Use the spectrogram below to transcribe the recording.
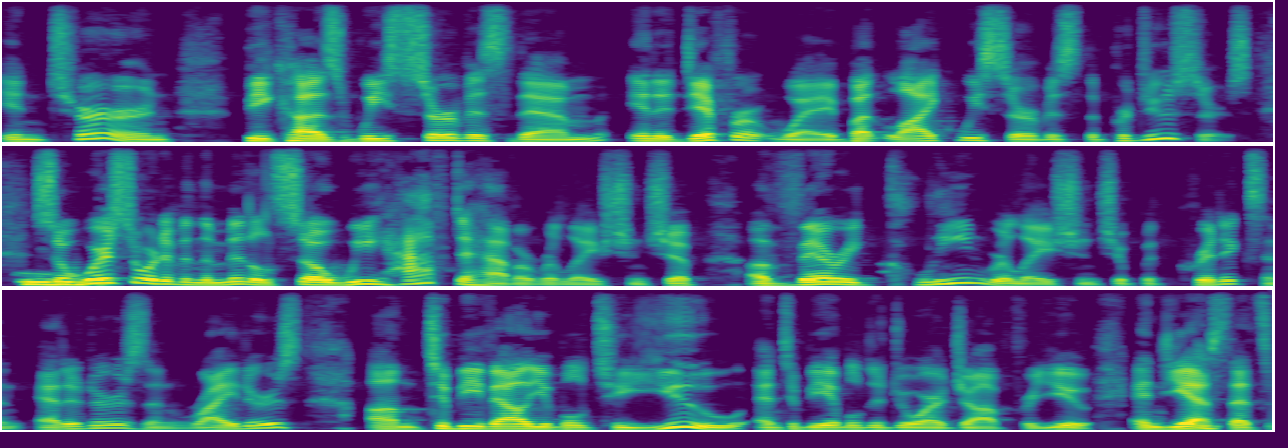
in turn because we service them in a different way but like we service the producers so Mhm. we're sort of in the middle so we have to have a relationship a very clean relationship with critics and editors and writers um, to be valuable to you and to be able to do our job for you and yes that's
